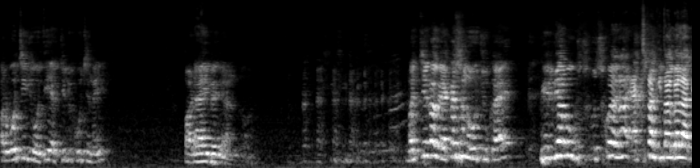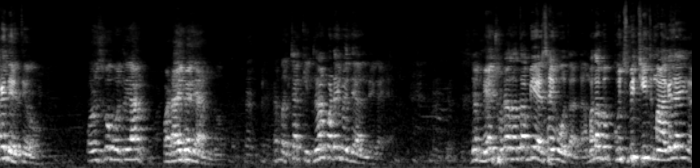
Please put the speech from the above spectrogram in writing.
और वो चीज़ होती है एक्चुअली कुछ नहीं पढ़ाई पे ध्यान दो। बच्चे का वैकेशन हो चुका है फिर भी आप उस, उसको है ना एक्स्ट्रा किताबें लाके देते हो और उसको बोलते हो यार पढ़ाई पे ध्यान दो। बच्चा कितना पढ़ाई पे ध्यान देगा यार? जब मैं छोटा था तब भी ऐसा ही होता था। मतलब कुछ भी चीज़ मांगे जाएगा।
